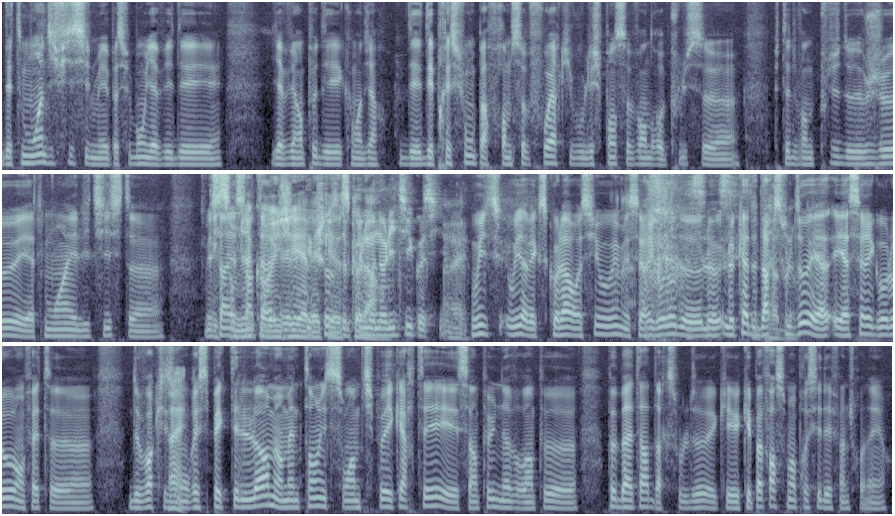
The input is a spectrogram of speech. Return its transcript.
d'être moins difficile, mais parce que bon, il y avait des. Il y avait un peu des comment dire des, des pressions par From Software qui voulait je pense vendre plus euh, peut-être vendre plus de jeux et être moins élitiste euh. Mais Ils ça- sont c'est bien corrigés avec chose euh, de plus monolithique aussi. Ouais. oui, oui, avec Scholar aussi, oui, mais c'est rigolo. De, le, le cas de Dark Souls 2 est, est assez rigolo en fait, euh, de voir qu'ils Ouais. ont respecté le lore, mais en même temps ils se sont un petit peu écartés et c'est un peu une œuvre un peu, euh, un peu bâtarde Dark Souls 2 et qui est, qui est pas forcément appréciée des fans, je crois d'ailleurs.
